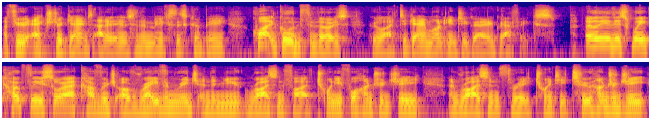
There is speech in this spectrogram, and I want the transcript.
a few extra games added into the mix, this could be quite good for those who like to game on integrated graphics. Earlier this week, hopefully you saw our coverage of Raven Ridge and the new Ryzen 5 2400G and Ryzen 3 2200G.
